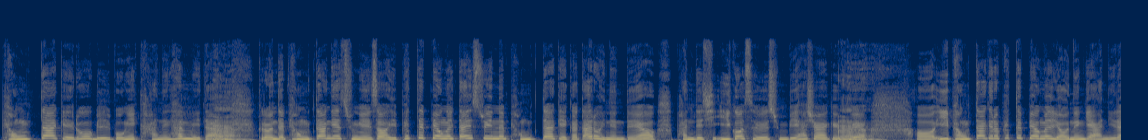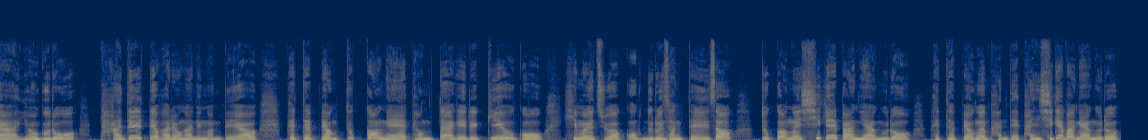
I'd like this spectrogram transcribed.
병따개로 밀봉이 가능합니다. 네. 그런데 병따개 중에서 이 페트병을 딸 수 있는 병따개가 따로 있는데요. 반드시 이것을 준비하셔야겠고요. 네. 어, 이 병따개로 페트병을 여는 게 아니라 역으로 닫을 때 활용하는 건데요. 페트병 뚜껑에 병따개를 끼우고 힘을 주어 꼭 누른 상태에서 뚜껑을 시계 방향으로 페트병은 반대 반시계 방향으로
